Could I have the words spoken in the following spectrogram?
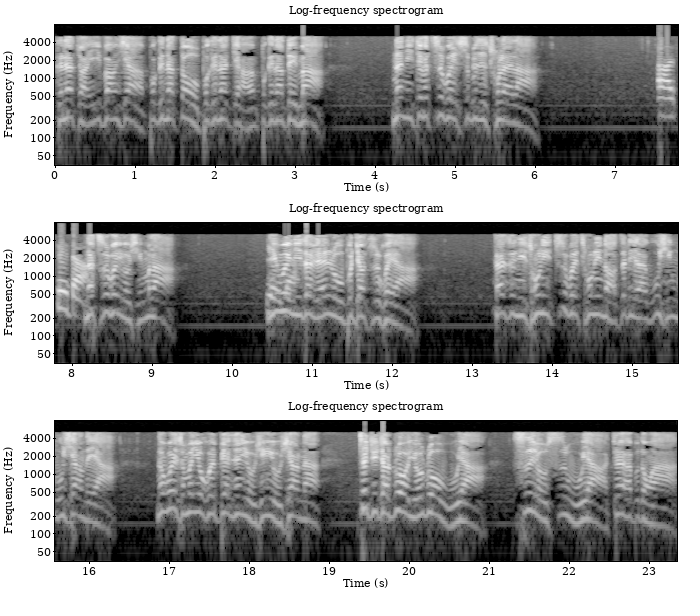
跟他转移方向，不跟他斗，不跟他讲，不跟他对骂，那你这个智慧是不是出来了？啊、对的。那智慧有形不啦？因为你的忍辱不叫智慧啊，但是你从你智慧从你脑子里来无形无相的呀，那为什么又会变成有形有相呢？这就叫若有若无呀，似有似无呀，这还不懂啊？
